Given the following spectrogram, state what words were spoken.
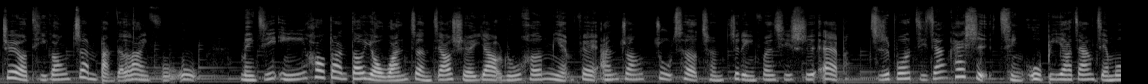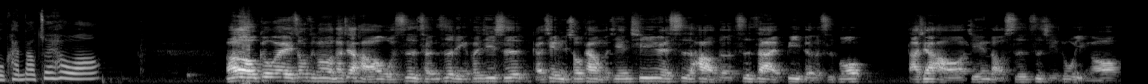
就有提供正版的 LINE 服务。每集影音后段都有完整教学，要如何免费安装、注册陈志玲分析师 App。直播即将开始，请务必要将节目看到最后哦。Hello，各位忠实观众，大家好，我是陈志玲分析师，感谢你收看我们今天七月四号的志在必得的直播。大家好，今天老师自己录影哦，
